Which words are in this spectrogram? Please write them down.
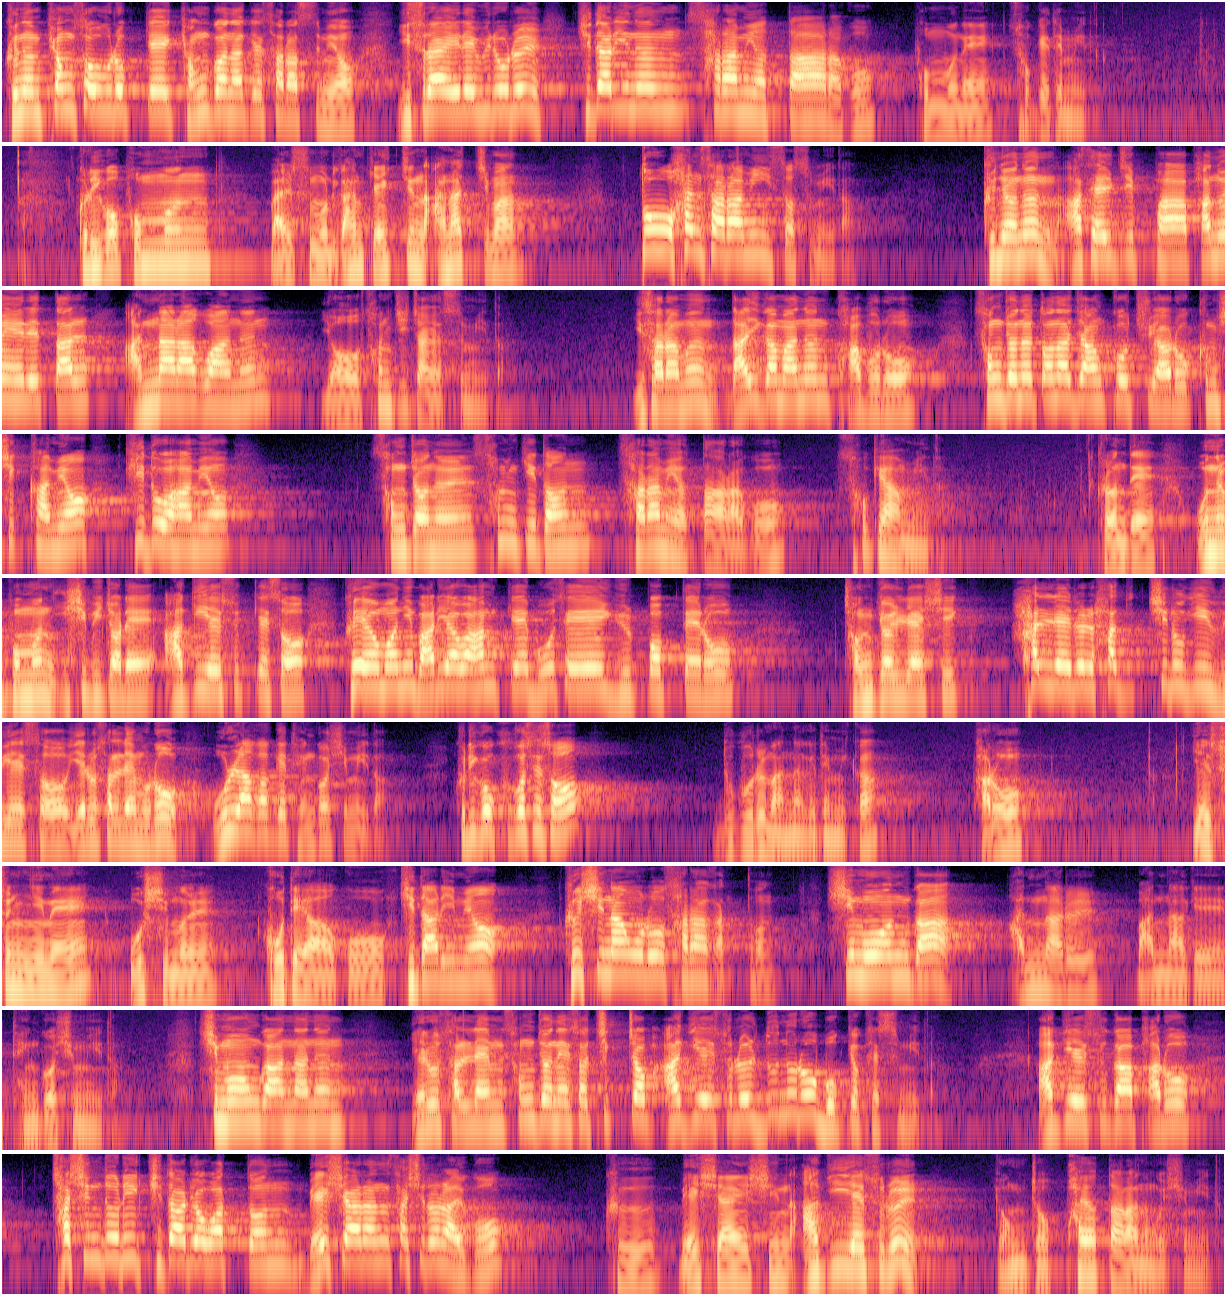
그는 평소 의롭게 경건하게 살았으며 이스라엘의 위로를 기다리는 사람이었다라고 본문에 소개됩니다. 그리고 본문 말씀 우리가 함께 읽지는 않았지만 또 한 사람이 있었습니다. 그녀는 아셀지파 바누엘의 딸 안나라고 하는 여 선지자였습니다. 이 사람은 나이가 많은 과부로 성전을 떠나지 않고 주야로 금식하며 기도하며 성전을 섬기던 사람이었다라고 소개합니다. 그런데 오늘 본문 22절에 아기 예수께서 그의 어머니 마리아와 함께 모세의 율법대로 정결 예식 할례를 치르기 위해서 예루살렘으로 올라가게 된 것입니다. 그리고 그곳에서 누구를 만나게 됩니까? 바로 예수님의 오심을 고대하고 기다리며 그 신앙으로 살아갔던 시므온과 안나를 만나게 된 것입니다. 시므온과 안나는 예루살렘 성전에서 직접 아기 예수를 눈으로 목격했습니다. 아기 예수가 바로 자신들이 기다려왔던 메시아라는 사실을 알고 그 메시아의 신 아기 예수를 영접하였다라는 것입니다.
